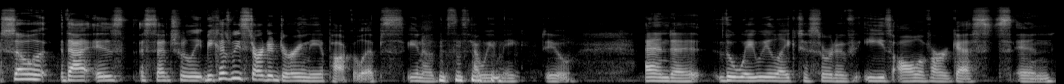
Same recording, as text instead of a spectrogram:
so that is essentially because we started during the apocalypse, you know, this is how we make do. And uh, the way we like to sort of ease all of our guests in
